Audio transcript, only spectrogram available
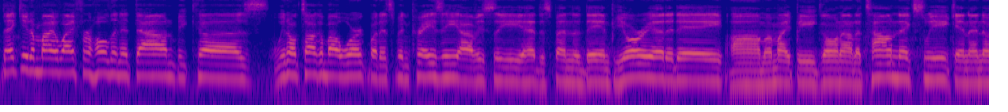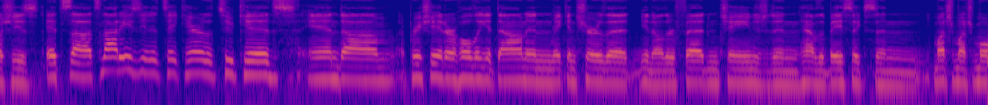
Thank you to my wife for holding it down because we don't talk about work, but it's been crazy. Obviously, I had to spend the day in Peoria today. Um, I might be going out of town next week, and I know she's. It's uh, it's not easy to take care of the two kids, and um, I appreciate her holding it down and making sure that you know they're fed and changed and have the basics and much much more,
